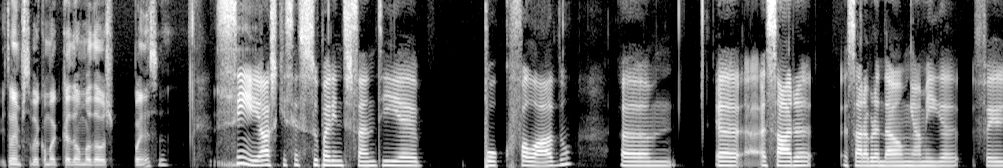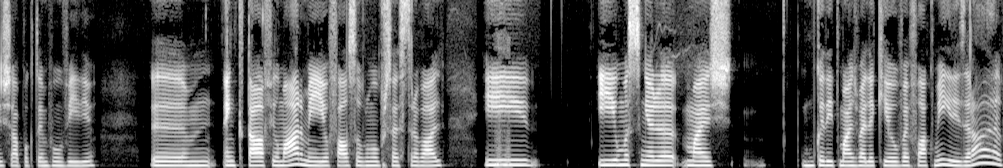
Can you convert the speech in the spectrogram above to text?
e também perceber como é que cada uma delas pensa. E- Sim, acho que isso é super interessante e é pouco falado. Um, a, a Sara, a Sara Brandão, minha amiga, fez há pouco tempo um vídeo um, em que está a filmar-me e eu falo sobre o meu processo de trabalho. E, e uma senhora mais um bocadito mais velha que eu veio falar comigo e dizer ah,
